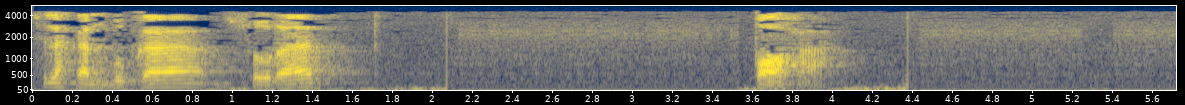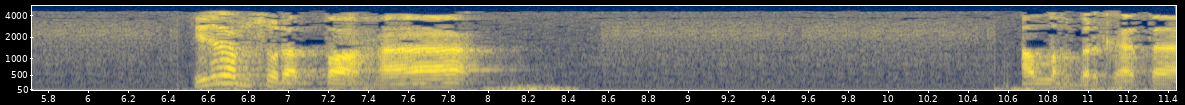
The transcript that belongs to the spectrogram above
Silahkan buka surat Toha. Di dalam surat Toha Allah berkata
